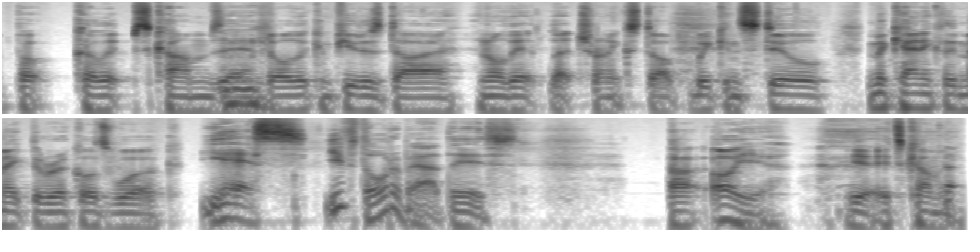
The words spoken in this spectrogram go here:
apocalypse comes and all the computers die and all the electronics stop, we can still mechanically make the records work. Yes, you've thought about this. Uh, oh yeah, yeah, it's coming.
